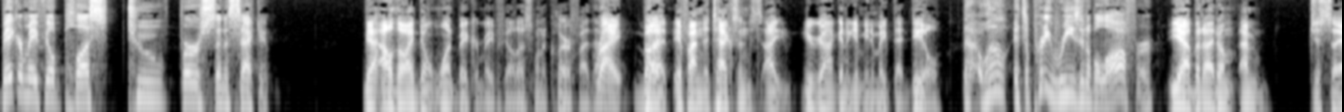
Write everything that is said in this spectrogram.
Baker Mayfield plus two firsts and a second. Yeah, although I don't want Baker Mayfield, I just want to clarify that. Right, but, if I'm the Texans, I you're not going to get me to make that deal. Uh, well, it's a pretty reasonable offer. Yeah, but I don't. I'm just saying.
